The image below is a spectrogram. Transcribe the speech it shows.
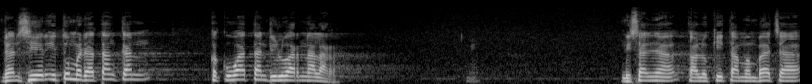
Dan sihir itu mendatangkan kekuatan di luar nalar. Misalnya kalau kita membaca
